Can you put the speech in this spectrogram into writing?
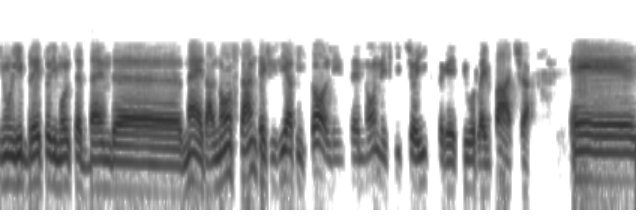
in un libretto di molte band uh, metal, nonostante ci sia Phil Collins e non il tizio X che ti urla in faccia. E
